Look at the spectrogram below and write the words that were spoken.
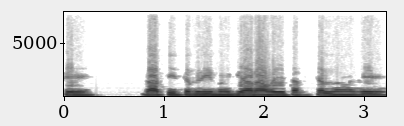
ਕੇ ਰਾਤੀ ਤਕਰੀਬਨ 11 ਵਜੇ ਤੱਕ ਚੱਲਣਗੇ।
